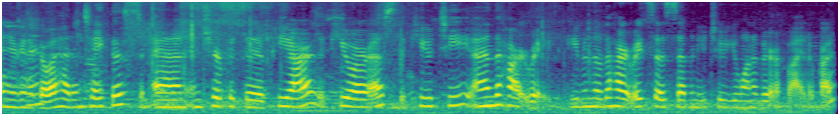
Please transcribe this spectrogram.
And you're going to go ahead and take this and interpret the PR, the QRS, the QT, and the heart rate. Even though the heart rate says 72, you want to verify it, okay?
